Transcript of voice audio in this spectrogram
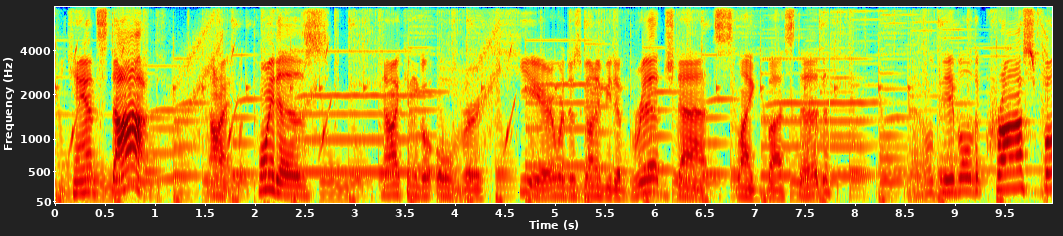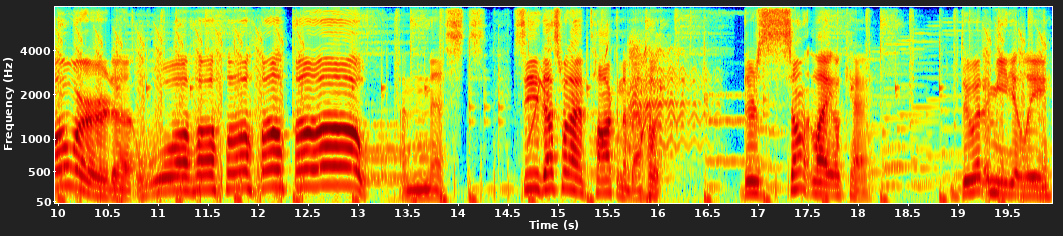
You can't stop! Alright, the point is, now I can go over here where there's gonna be the bridge that's, like, busted. And we'll be able to cross forward! Whoa ho ho ho! I missed. See, that's what I'm talking about. There's some, like, okay. Do it immediately.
